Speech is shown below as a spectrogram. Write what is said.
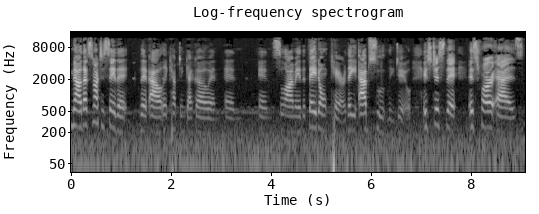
Now that's not to say that that Al, that Captain Geko and and and Salami that they don't care. They absolutely do. It's just that as far as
